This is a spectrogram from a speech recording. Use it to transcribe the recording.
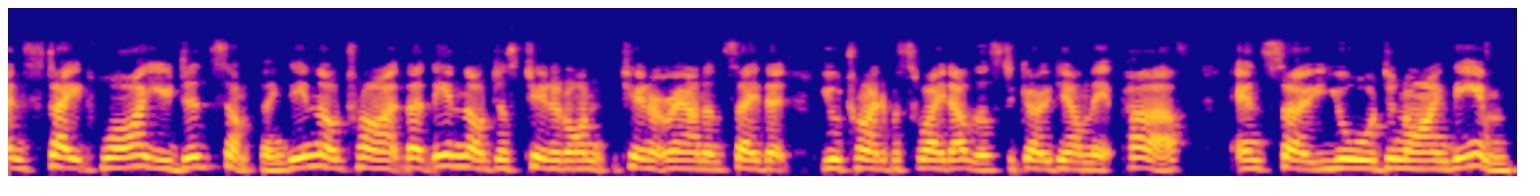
and state why you did something, then they'll try that. Then they'll just turn it on, turn it around, and say that you're trying to persuade others to go down that path, and so you're denying them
